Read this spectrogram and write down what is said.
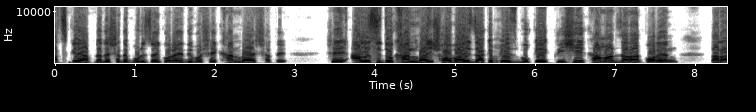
আজকে আপনাদের সাথে পরিচয় করাই দেব সেই খান ভাইয়ের সাথে। সেই আলোচিত খান ভাই, সবাই যাকে ফেসবুকে কৃষি খামার যারা করেন তারা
